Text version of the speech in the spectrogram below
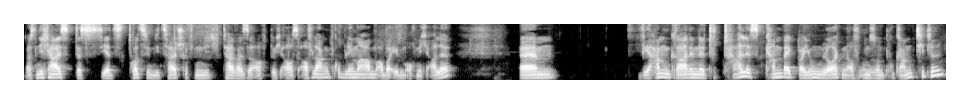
Was nicht heißt, dass jetzt trotzdem die Zeitschriften nicht teilweise auch durchaus Auflagenprobleme haben, aber eben auch nicht alle. Ähm, wir haben gerade eine totales Comeback bei jungen Leuten auf unseren Programmtiteln,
